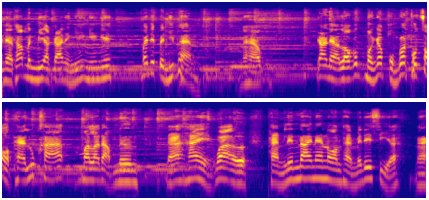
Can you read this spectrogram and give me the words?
เนี่ยถ้ามันมีอาการอย่างนี้อย่างนี้อย่างนี้ไม่ได้เป็นที่แผ่นนะครับก็เนี่ยเราก็เหมือนกับผมก็ทดสอบแทนลูกค้ามาระดับหนึ่ง นะ ให้ว่าเออแผ่นเล่นได้แน่นอนแผ่นไม่ได้เสียนะ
